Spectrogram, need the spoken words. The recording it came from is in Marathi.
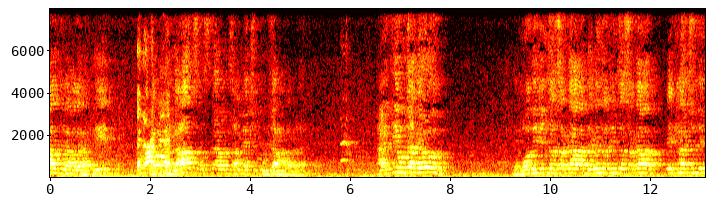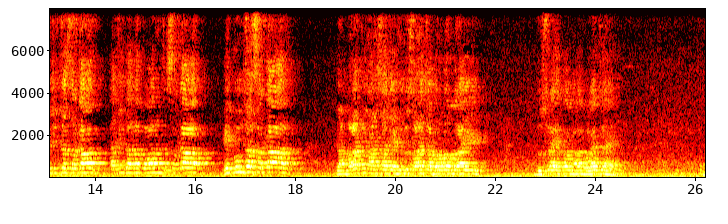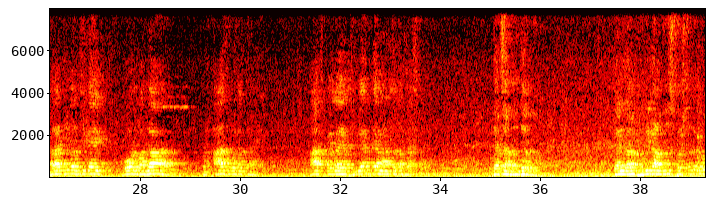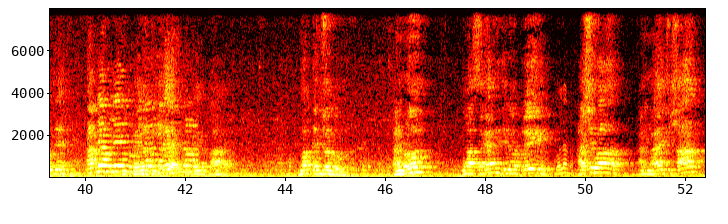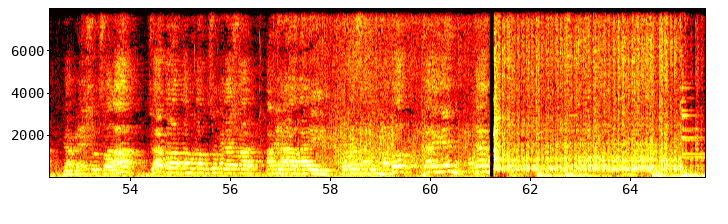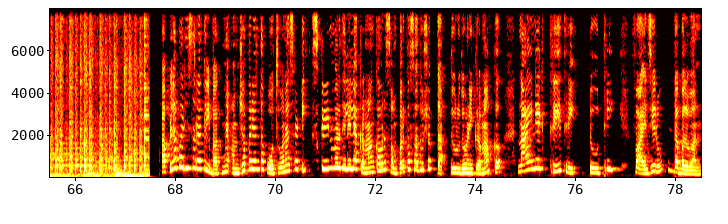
आज जी आम्हाला घातली याच रस्त्यावर चालण्याची ऊर्जा आम्हाला मिळाली. आणि ती ऊर्जा देऊन मोदीजींचं सरकार देवेंद्रजींचं सरकार एकनाथ शिंदेजींचं सरकार अजितदादा पवारांचं सरकार हे तुमचं सरकार ज्या मराठी माणसाच्या हिंदुस्थानाच्या बरोबर उभं आहे दुसऱ्या एकावर मला बोलायचं आहे. मराठीवर जी काही बोर्ड बांधला पण आज बोलत नाही. आज पहिला या जिल्ह्यातल्या माणसाचा फैसला त्याचा नंतर त्याने जरा भूमिका अजून स्पष्ट तर करू दे. आपल्यामुळे पहिलं तीन आहे पहिलं बार आहे. मग त्यांच्यावर बोलू आणि म्हणून तुम्हा सगळ्यांनी दिलेलं प्रेम आशीर्वाद आणि मायाची शान या गणेशोत्सवाला जगभरातला मोठा उत्सव केल्याशिवाय आम्ही राहणार नाही. एवढं सांगून थांबतो जय हिंद जय आपल्या परिसरातील बातम्या आमच्यापर्यंत पोहोचवण्यासाठी स्क्रीनवर दिलेल्या क्रमांकावर संपर्क साधू शकता. दूरध्वनी क्रमांक nine eight three three two three five zero double one.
